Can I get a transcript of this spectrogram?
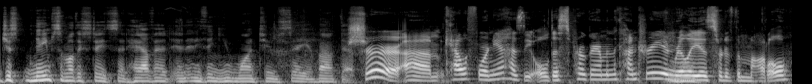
just name some other states that have it, and anything you want to say about that. Sure. Um, California has the oldest program in the country and really is sort of the model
